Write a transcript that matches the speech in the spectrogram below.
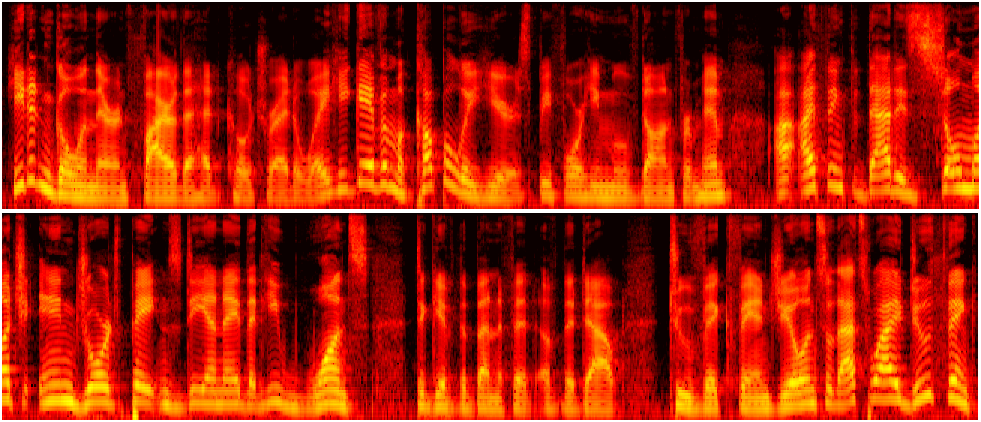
he didn't go in there and fire the head coach right away. He gave him a couple of years before he moved on from him. I, I think that that is so much in George Paton's DNA that he wants to give the benefit of the doubt to Vic Fangio. And so that's why I do think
